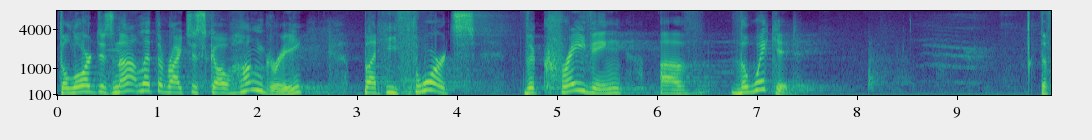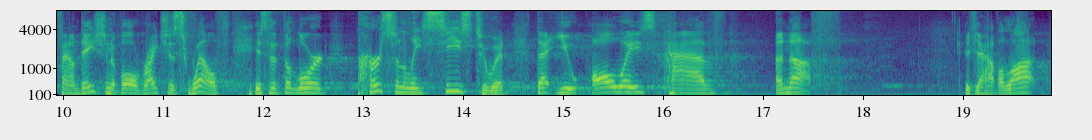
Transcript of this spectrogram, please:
The Lord does not let the righteous go hungry, but he thwarts the craving of the wicked. The foundation of all righteous wealth is that the Lord personally sees to it that you always have enough. If you have a lot,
